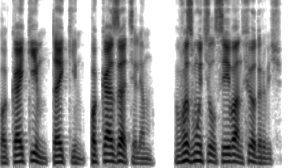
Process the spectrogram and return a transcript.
По каким таким показателям? Возмутился Иван Федорович.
